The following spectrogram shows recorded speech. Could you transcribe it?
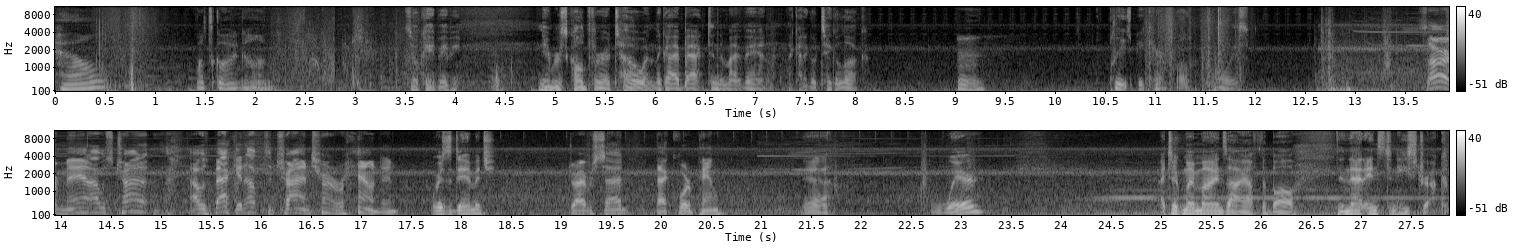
Hal? What's going on? It's okay, baby. Neighbors called for a tow, and the guy backed into my van. I gotta go take a look. Hmm. Please be careful. Always. Sorry, man. I was trying to. I was backing up to try and turn around and. Where's the damage? Driver's side, back quarter panel. Yeah. Where? I took my mind's eye off the ball. In that instant, he struck.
